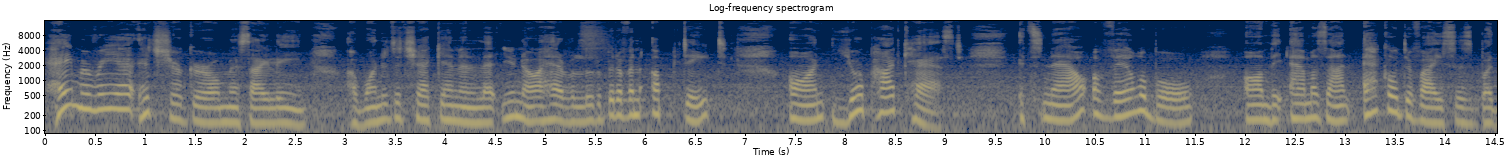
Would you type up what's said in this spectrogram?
Hey Maria, it's your girl, Miss Eileen. I wanted to check in and let you know I have a little bit of an update on your podcast. It's now available on the Amazon Echo devices, but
